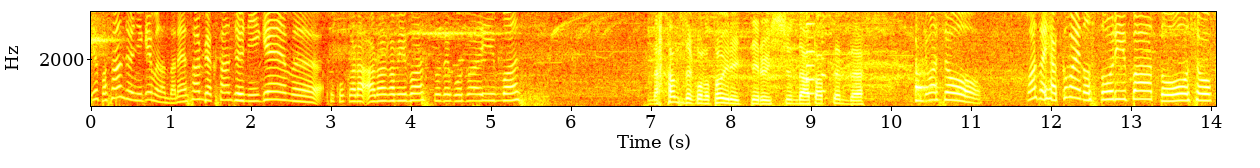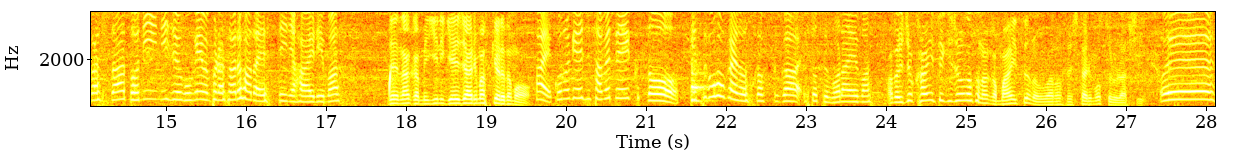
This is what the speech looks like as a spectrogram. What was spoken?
やっぱ32ゲームなんだね。332ゲーム。ここから荒神バーストでございます。なんでこのトイレ行ってる一瞬で当たってんだよ。いきましょうまずは100枚のストーリーパートを消化した後に25ゲームプラスアルファの ST に入ります。でなんか右にゲージありますけれども。はいこのゲージ貯めていくと結合崩壊のストックが1つもらえます。あと一応解析上だとなんか枚数の上乗せしたりもするらしい。えー、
